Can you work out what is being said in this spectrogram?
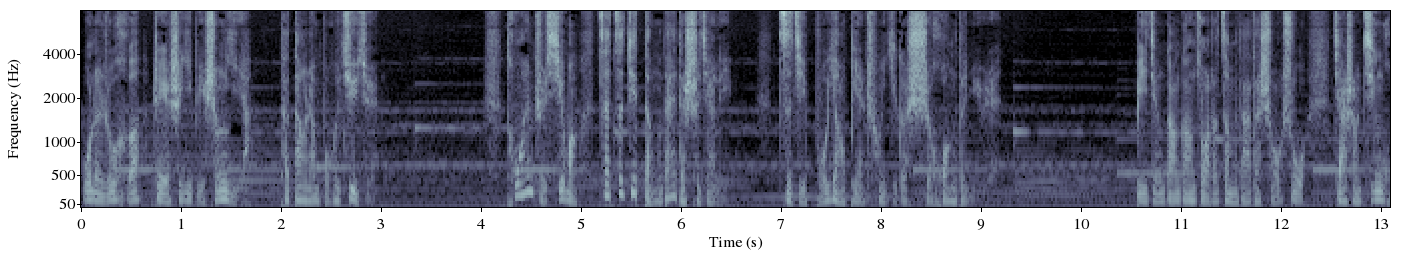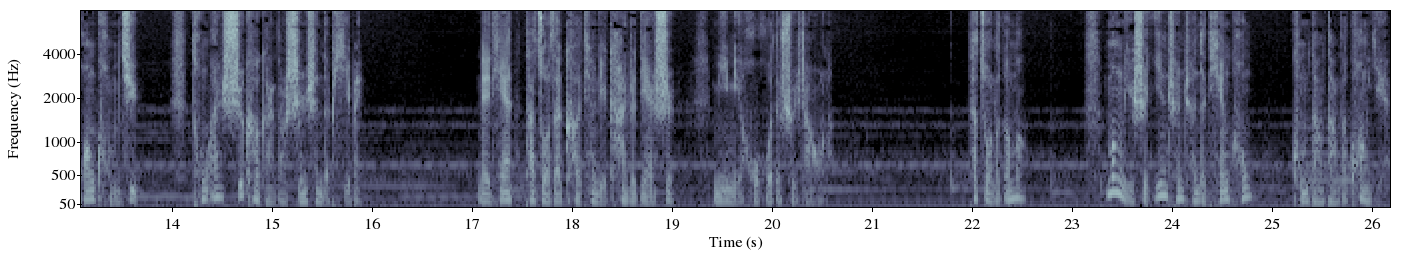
无论如何，这也是一笔生意呀，他当然不会拒绝。童安只希望在自己等待的时间里，自己不要变成一个拾荒的女人。毕竟刚刚做了这么大的手术，加上惊慌恐惧，童安时刻感到深深的疲惫。那天，他坐在客厅里看着电视，迷迷糊糊的睡着了。他做了个梦，梦里是阴沉沉的天空，空荡荡的旷野。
